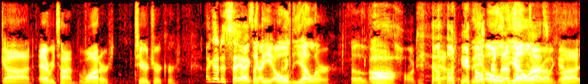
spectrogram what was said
God! Every time, water, tearjerker. I got to say, I, It's like I- the I- old yeller of uh, Oh, yeah, oh, the old yeller of uh,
